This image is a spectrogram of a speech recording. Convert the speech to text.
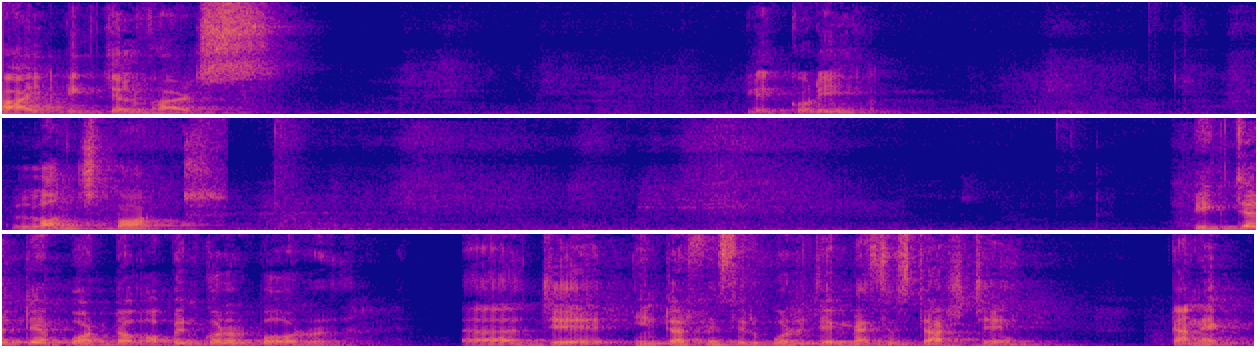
by pixel verse click করি। লঞ্চ বট পিকজেল ট্যাব বটটা ওপেন করার পর যে ইন্টারফেসের উপর যে মেসেজটা আসছে connect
